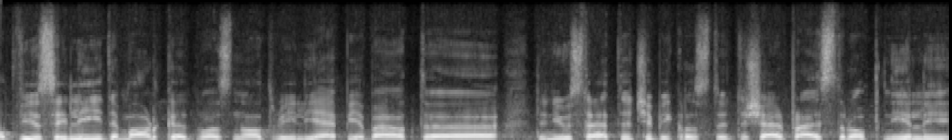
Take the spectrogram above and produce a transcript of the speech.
obviously the market was not really happy about uh, the new strategy because the, the share price dropped nearly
